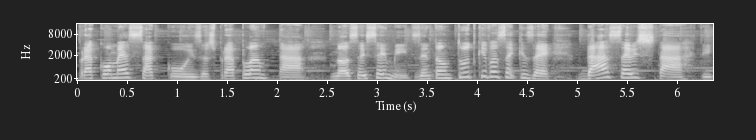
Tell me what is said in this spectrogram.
para começar coisas, para plantar nossas sementes. Então, tudo que você quiser dar seu start,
